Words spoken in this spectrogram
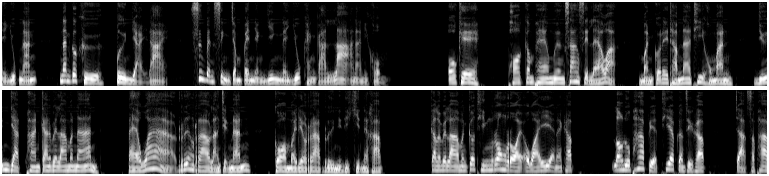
ในยุคนั้น นั่นก็คือปืนใหญ่ได้ ซึ่งเป็นสิ่งจำเป็นอย่างยิ่งในยุคแห่งการล่าอาณานิคม โอเค พอกำแพงเมืองสร้างเสร็จแล้วอะ มันก็ได้ทำหน้าที่ของมัน ยืนหยัดผ่านการเวลามานาน แต่ว่าเรื่องราวหลังจากนั้นก็ไม่ได้ราบรื่นอย่างที่คิดนะครับ การเวลามันก็ทิ้งร่องรอยเอาไว้นะครับ ลองดูภาพเปรียบเทียบกันสิครับ จากสภาพ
